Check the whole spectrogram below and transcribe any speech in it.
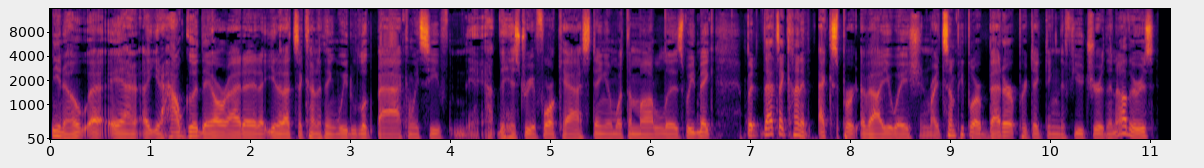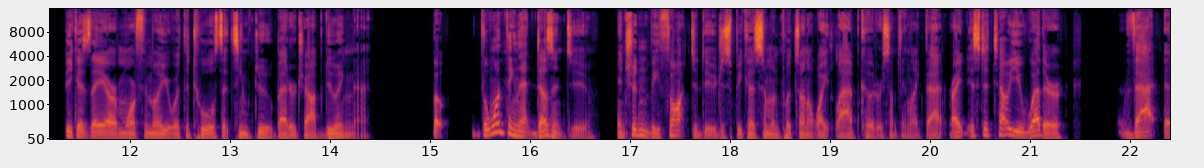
You know, uh, uh, you know how good they are at it. You know, that's the kind of thing we'd look back and we'd see the history of forecasting and what the model is. We'd make, but that's a kind of expert evaluation, right? Some people are better at predicting the future than others because they are more familiar with the tools that seem to do a better job doing that. But the one thing that doesn't do, and shouldn't be thought to do just because someone puts on a white lab coat or something like that, right, is to tell you whether that, uh,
